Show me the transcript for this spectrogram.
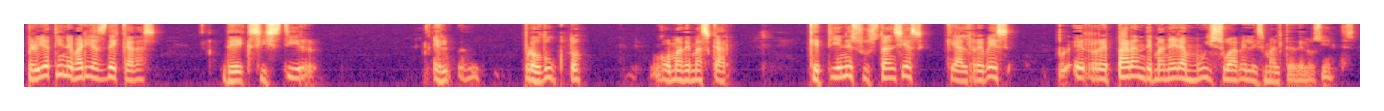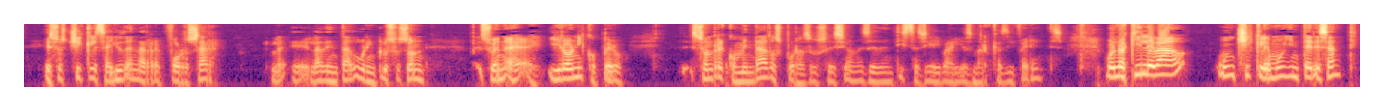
Pero ya tiene varias décadas de existir el producto, goma de mascar, que tiene sustancias que al revés eh, reparan de manera muy suave el esmalte de los dientes. Esos chicles ayudan a reforzar la, eh, dentadura, incluso son, suena eh, irónico, pero son recomendados por asociaciones de dentistas y hay varias marcas diferentes. Bueno, aquí le va un chicle muy interesante.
